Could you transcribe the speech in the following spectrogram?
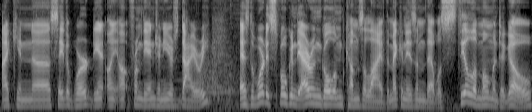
I can uh, say the word the, uh, from the engineer's diary. As the word is spoken, the iron golem comes alive. The mechanism that was still a moment ago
